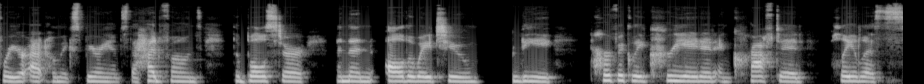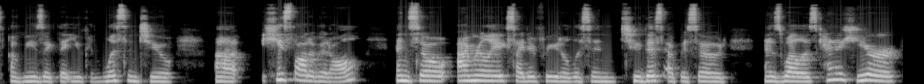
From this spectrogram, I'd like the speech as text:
for your at home experience the headphones, the bolster, and then all the way to the perfectly created and crafted playlists of music that you can listen to. Uh, he's thought of it all. And so I'm really excited for you to listen to this episode as well as kind of hear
